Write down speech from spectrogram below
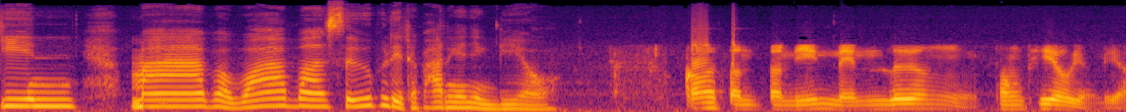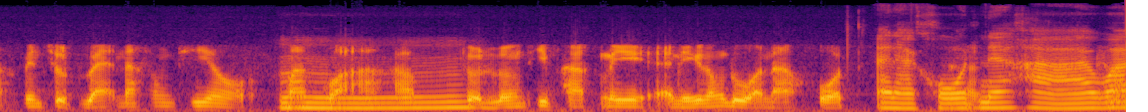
กิน มาแบบว่ามาซื้อผลิตภัณฑ์กันอย่างเดียว ก็ตอนตอนนี้เน้นเรื่องท่องเที่ยวอย่างเดียว เป็นจุดแวะนักท่องเที่ยวมากกว่าครับอืม ส่วนเรื่องที่พักนี่อันนี้ต้องดูอนาคต อนาคตนะคะ ครับว่า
